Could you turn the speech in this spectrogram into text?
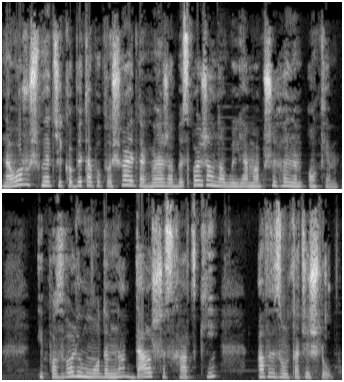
Na łożu śmierci kobieta poprosiła jednak męża, by spojrzał na Williama przychylnym okiem i pozwolił młodym na dalsze schadzki, a w rezultacie ślub.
